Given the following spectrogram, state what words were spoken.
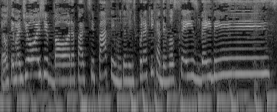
É o tema de hoje. Bora participar. Tem muita gente por aqui. Cadê vocês, babies?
